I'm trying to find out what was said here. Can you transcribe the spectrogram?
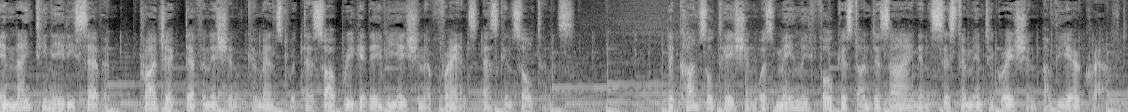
In 1987, project definition commenced with Dassault Breguet Aviation of France as consultants. The consultation was mainly focused on design and system integration of the aircraft.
